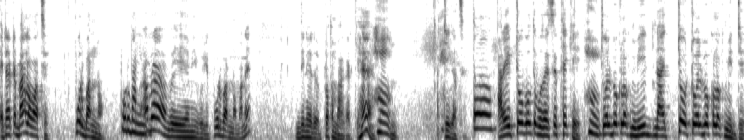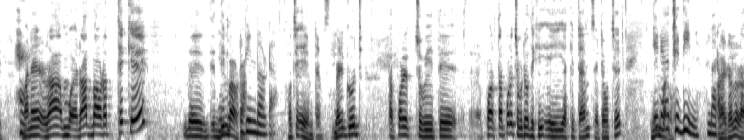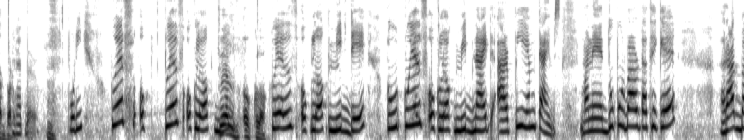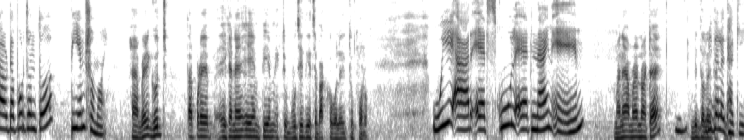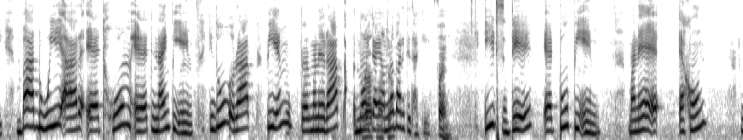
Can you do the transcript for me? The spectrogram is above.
এটা একটা বাংলাও আছে পূর্বাহ্ন। পূর্বাহ্ন। আমরা আমি বলি পূর্বাহ্ন মানে দিনের প্রথম ভাগ আর কি হ্যাঁ? হ্যাঁ। ঠিক আছে। তো আর এই টো বলতে বোঝাইছে থেকে। Twelve o'clock midnight to twelve o'clock midday. মানে রাত বারোটা থেকে দিন বারোটা। দিন বারোটা। হচ্ছে A M times very good তারপরে ছবিতে পর- তারপরে ছবিটাও দেখি এই একই টাইমস এটা হচ্ছে দিন এটা হচ্ছে দিন বারো। আর এটা হলো রাত বারো। রাত বারো। পড়ি twelve o twelve o'clock twelve o'clock twelve o'clock midday to twelve o'clock midnight R times মানে দুপুর বারোটা থেকে রাত বারোটা পর্যন্ত পিএম সময়। হ্যাঁ ভেরি গুড তারপরে এখানে এ এম পি এম একটু বুঝিয়ে দিয়েছে বাক্য বলে একটু পড়ো। We are at school at nine M মানে আমরা নয়টায় বিদ্যালয়ে থাকি। But we are at home at nine P M কিন্তু রাত পি এম তার মানে রাত নয়টায় আমরা বাড়িতে থাকি। It's day at two P M মানে এখন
